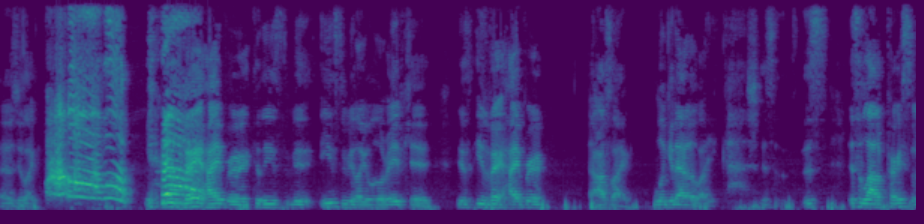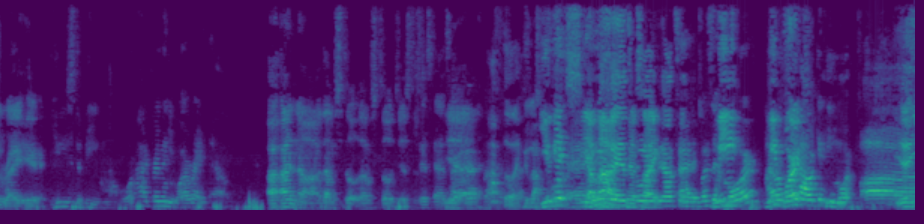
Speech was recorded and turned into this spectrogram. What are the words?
and it was just like, "Ah!" he was very hyper because he used to be he used to be like a little rave kid. He was, he was very hyper, and I was like looking at it like, gosh, this is this it's a lot of person right here. You used to be more hyper than you are right now. I, I know. I'm still. I'm still just. Just as yeah. I feel like it was. You get to see You a lot. say it's It's more, like- Deontay? Uh, was it We- more? we I don't worked- see how it can be more. Yeah,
